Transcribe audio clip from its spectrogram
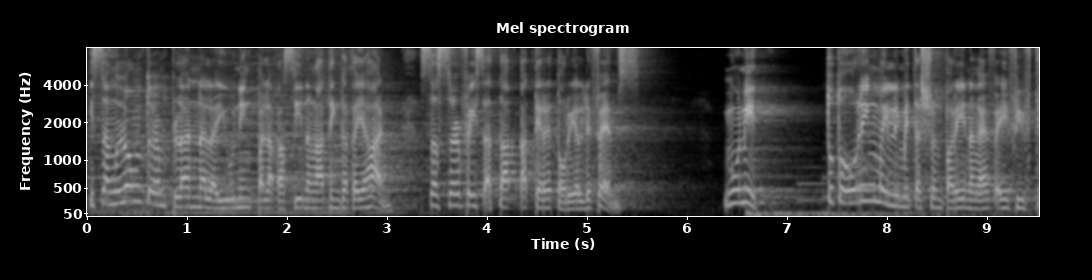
Isang long-term plan na layuning palakasin ang ating kakayahan sa surface attack at territorial defense. Ngunit, totoo ring may limitasyon pa rin ang FA-50.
